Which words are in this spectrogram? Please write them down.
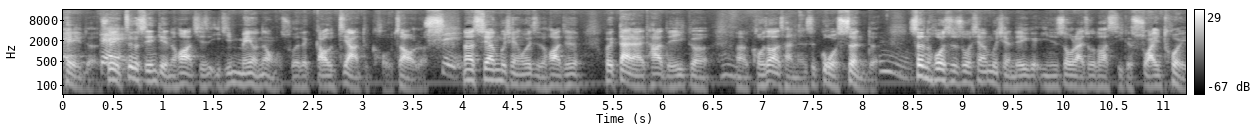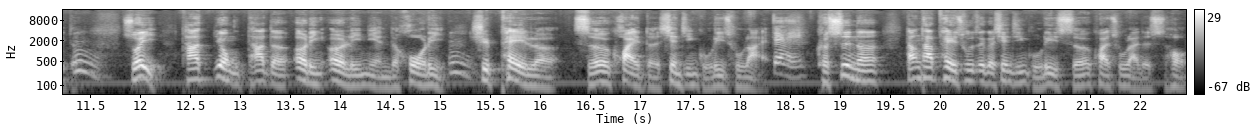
沛的，所以这个时间点的话，其实已经没有那种所谓的高价的口罩了。是。那现在目前为止的话，就是会带来它的一个嗯。呃口罩的产能是过剩的，嗯。甚或是说现在目前的一个营收来说的话是一个衰退的，嗯。所以它用它的二零二零年的获利嗯。去配了十二块的现金股利出来。对，可是呢，当他配出这个现金股利十二块出来的时候，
